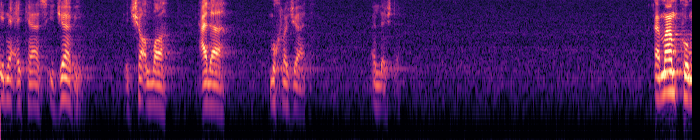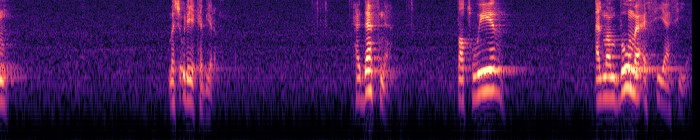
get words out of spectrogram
انعكاس إيجابي إن شاء الله على مخرجات اللجنة أمامكم مسؤولية كبيرة. هدفنا تطوير المنظومة السياسية.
